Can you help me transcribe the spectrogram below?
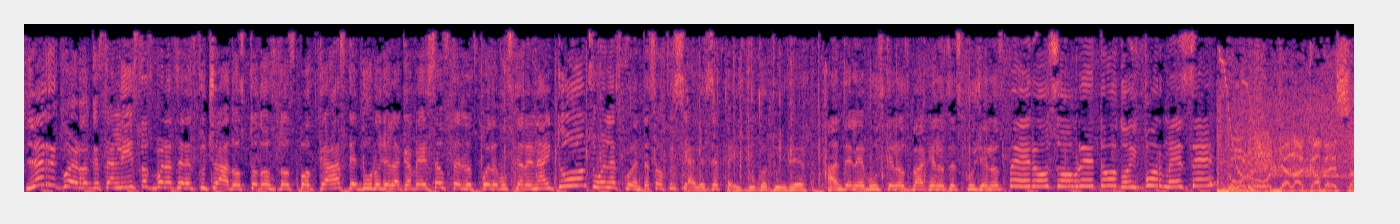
Les recuerdo que están listos para ser escuchados todos los podcasts de Duro y a la Cabeza. Usted los puede buscar en iTunes o en las cuentas oficiales de Facebook o Twitter. Ándele, búsquelos, bájelos, escúchelos, pero sobre todo infórmese. Duro y a la cabeza.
